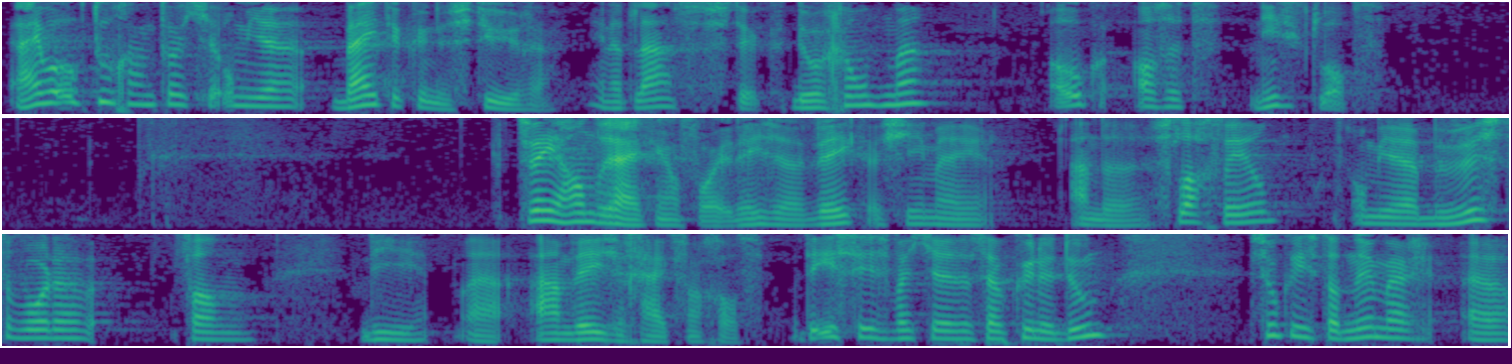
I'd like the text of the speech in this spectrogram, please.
En hij wil ook toegang tot je om je bij te kunnen sturen in het laatste stuk. Doorgrond me, ook als het niet klopt. Ik heb twee handreikingen voor je deze week als je hiermee aan de slag wil. Om je bewust te worden van die uh, aanwezigheid van God. Het eerste is wat je zou kunnen doen. Zoek eens dat nummer, uh,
